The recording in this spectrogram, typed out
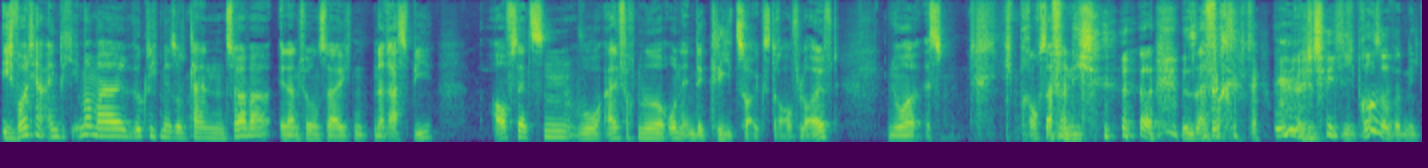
ich wollte ja eigentlich immer mal wirklich mir so einen kleinen Server, in Anführungszeichen, eine Raspi, aufsetzen, wo einfach nur ohne Ende Kli-Zeugs drauf läuft. Nur es, ich brauch's einfach nicht. das ist einfach unnötig. Ich brauch's einfach nicht.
